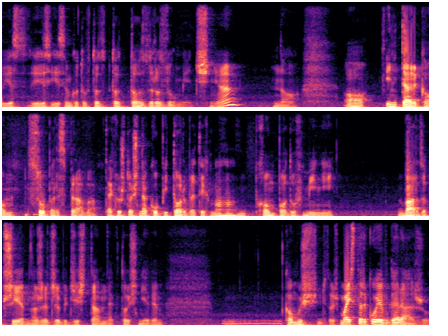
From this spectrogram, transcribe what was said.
jest, jest, jestem gotów to, to, to zrozumieć, nie? No. O, Intercom, super sprawa. Tak już ktoś nakupi torbę tych mhm. HomePodów mini, bardzo przyjemna rzecz, żeby gdzieś tam, jak ktoś, nie wiem, komuś ktoś majsterkuje w garażu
